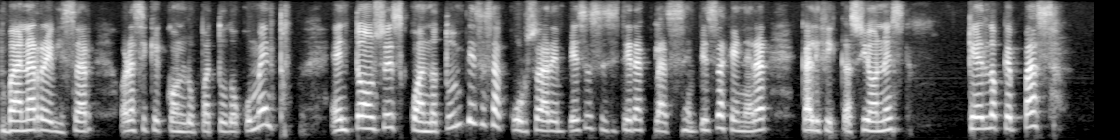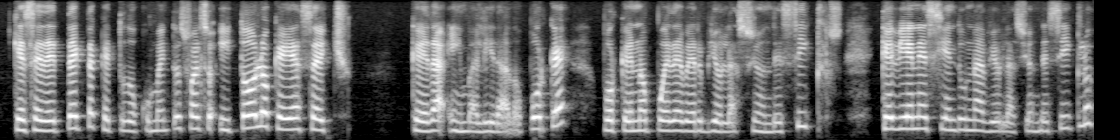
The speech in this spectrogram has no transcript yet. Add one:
van a revisar ahora sí que con lupa tu documento. Entonces, cuando tú empiezas a cursar, empiezas a asistir a clases, empiezas a generar calificaciones, ¿qué es lo que pasa? Que se detecta que tu documento es falso y todo lo que hayas hecho queda invalidado. ¿Por qué? Porque no puede haber violación de ciclos. ¿Qué viene siendo una violación de ciclos?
